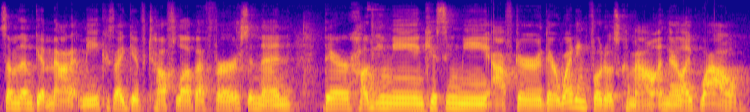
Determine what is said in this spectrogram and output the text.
Some of them get mad at me because I give tough love at first, and then they're hugging me and kissing me after their wedding photos come out, and they're like, "Wow,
